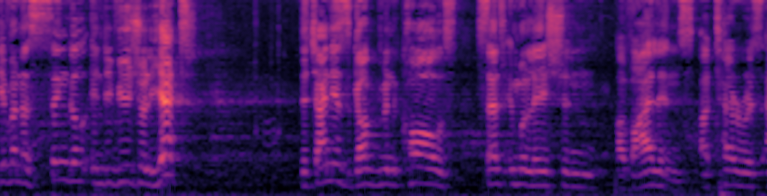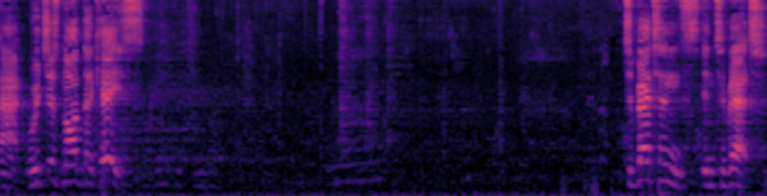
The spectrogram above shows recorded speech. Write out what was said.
even a single individual yet. The Chinese government calls self-immolation a violence, a terrorist act, which is not the case. Tibetans in Tibet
